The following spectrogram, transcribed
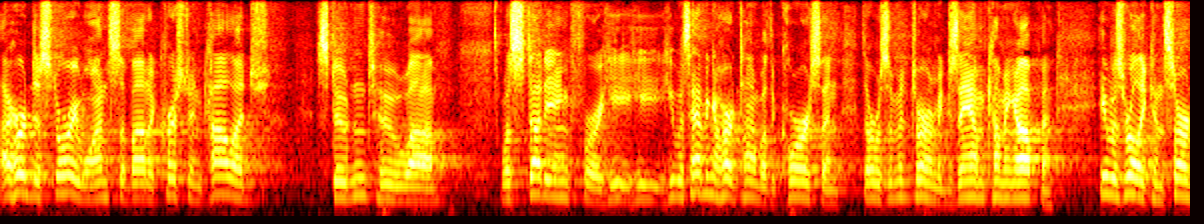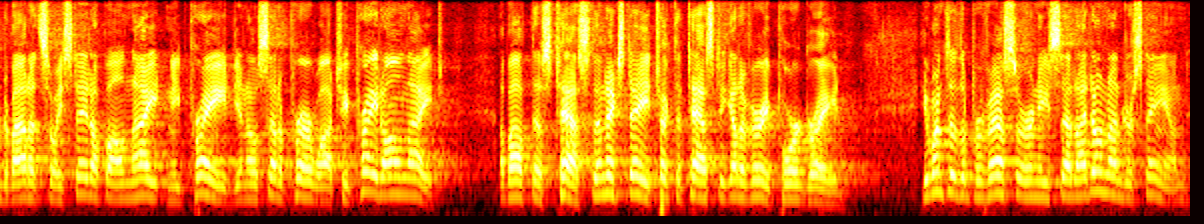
I heard this story once about a Christian college student who uh, was studying for, he, he, he was having a hard time with a course, and there was a midterm exam coming up, and he was really concerned about it, so he stayed up all night and he prayed, you know, set a prayer watch. He prayed all night about this test. The next day he took the test, he got a very poor grade. He went to the professor and he said, I don't understand.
